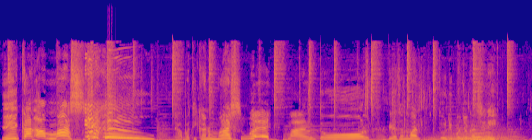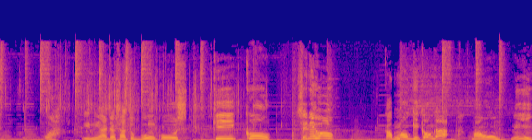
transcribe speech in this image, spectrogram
ikan emas. Yuhu. Dapat ikan emas. Wih, mantul. Lihat teman-teman, tuh di pojokan sini. Wah, ini ada satu bungkus Kiko. Sini Hook. Kamu mau Kiko nggak? Mau. Nih.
